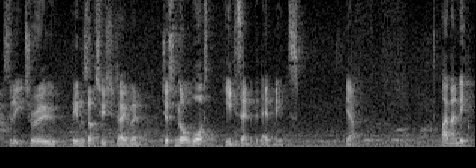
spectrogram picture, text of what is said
absolutely true. Penal substitution atonement, just not what he descended the dead means. Yeah. Hi, Mandy. Because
